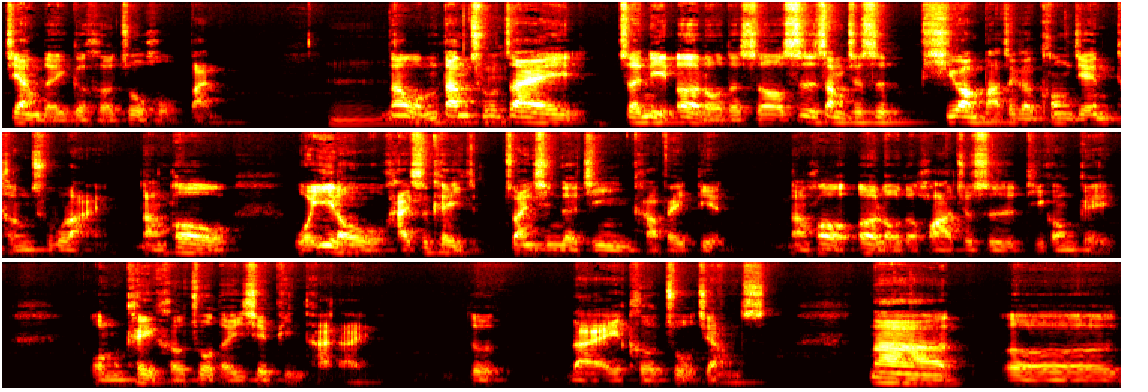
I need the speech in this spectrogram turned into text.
这样的一个合作伙伴。嗯，那我们当初在整理二楼的时候，事实上就是希望把这个空间腾出来，然后我一楼还是可以专心的经营咖啡店，然后二楼的话就是提供给我们可以合作的一些平台来的来合作这样子。那呃，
